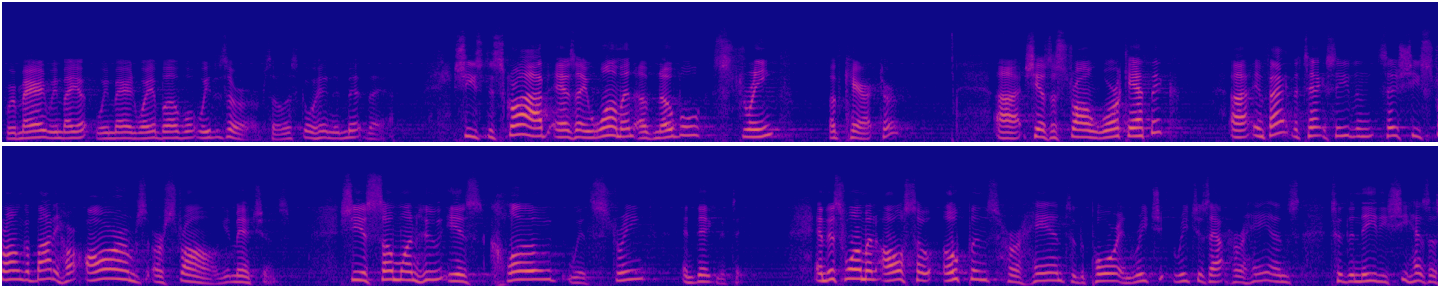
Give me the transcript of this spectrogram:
If we're married, we, may, we married way above what we deserve. So let's go ahead and admit that. She's described as a woman of noble strength of character. Uh, she has a strong work ethic. Uh, in fact, the text even says she's strong of body. Her arms are strong, it mentions. She is someone who is clothed with strength and dignity. And this woman also opens her hand to the poor and reach, reaches out her hands to the needy. She has a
